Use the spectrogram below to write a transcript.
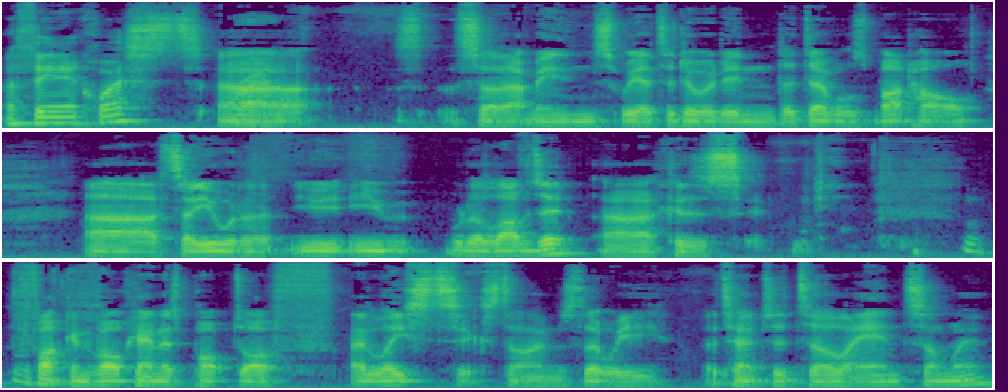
Athena quest. Uh, Right. So that means we had to do it in the Devil's Butthole. Uh, so you would have you you would have loved it because fucking volcanoes popped off at least six times that we attempted to land somewhere,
